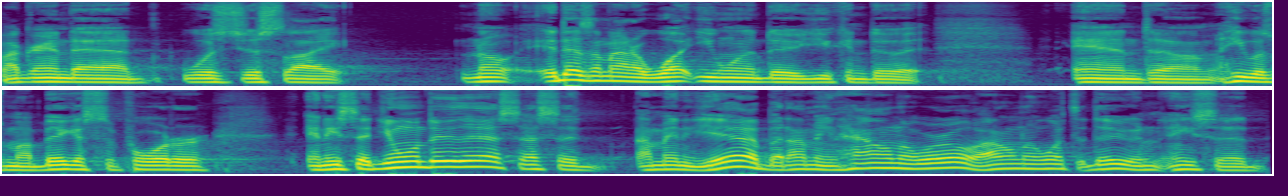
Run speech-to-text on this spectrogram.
My granddad was just like, no, it doesn't matter what you want to do, you can do it. And um, he was my biggest supporter. And he said, "You want to do this?" I said, "I mean, yeah, but I mean, how in the world? I don't know what to do." And he said,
